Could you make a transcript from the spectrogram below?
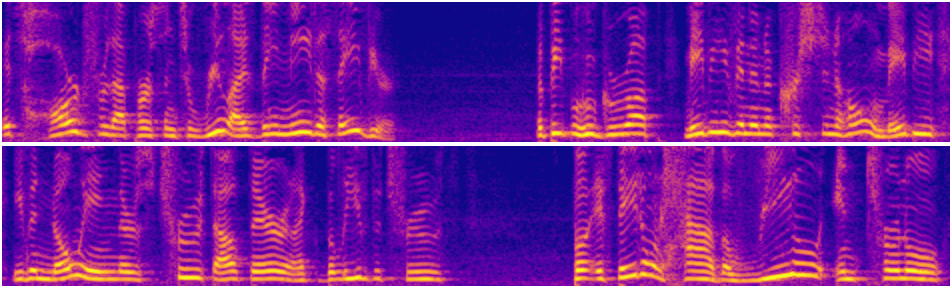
It's hard for that person to realize they need a Savior. The people who grew up, maybe even in a Christian home, maybe even knowing there's truth out there and I believe the truth. But if they don't have a real internal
